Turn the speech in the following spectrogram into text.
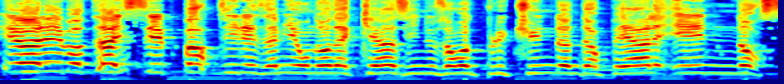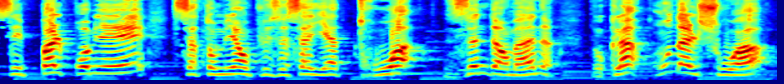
Et allez, Bandai, c'est parti les amis, on en a 15, il nous en manque plus qu'une Underpearl. Et non, c'est pas le premier. Ça tombe bien, en plus de ça, il y a 3 Underman. Donc là, on a le choix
